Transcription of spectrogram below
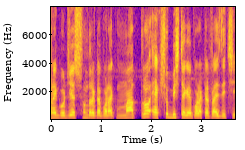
অনেক গর্জিয়াস সুন্দর একটা প্রোডাক্ট মাত্র একশো বিশ টাকায় প্রোডাক্টের প্রাইস দিচ্ছি।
